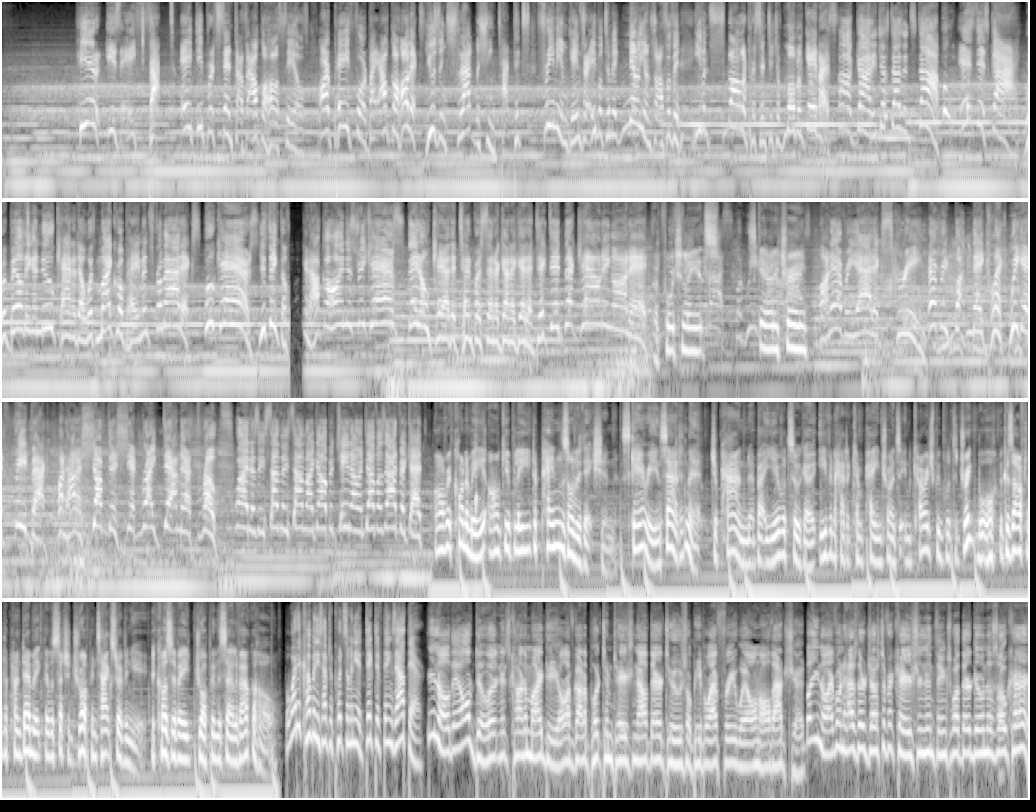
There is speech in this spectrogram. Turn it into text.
Here is a fact. 80% of alcohol sales are paid for by alcoholics. Using slot machine tactics, freemium games are able to make millions off of an even smaller percentage of mobile gamers. Oh god, he just doesn't stop. Who is this guy? We're building a new Canada with micropayments from addicts. Who cares? You think the fucking alcohol industry cares? They don't care that 10% are gonna get addicted. They're counting on it. Unfortunately, it's scarily put true. On every addict screen, every button they click, we get feedback on how to shove this shit right down their throats. Why does he suddenly sound like Al Pacino in Devil's Advocate? Our economy arguably depends on addiction. Scary and sad, isn't it? Japan, about a year or two ago, even had a campaign trying to encourage people to drink more because after the pandemic, there was such a drop in tax revenue because of a drop in the sale of alcohol. But why do companies have to put so many addictive things out there? You know, they all do it, and it's kind of my deal. I've got to put temptation out there too, so people have free will and all that shit. But you know, everyone has their justification and thinks what they're doing is okay.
